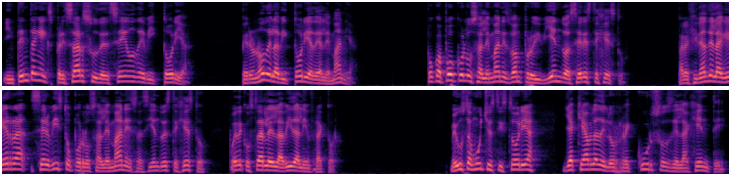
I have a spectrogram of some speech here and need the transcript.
intentan expresar su deseo de victoria, pero no de la victoria de Alemania. Poco a poco los alemanes van prohibiendo hacer este gesto. Para el final de la guerra, ser visto por los alemanes haciendo este gesto puede costarle la vida al infractor. Me gusta mucho esta historia ya que habla de los recursos de la gente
